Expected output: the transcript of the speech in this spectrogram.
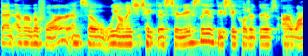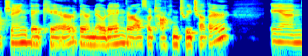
than ever before. And so we all need to take this seriously. These stakeholder groups are watching, they care, they're noting, they're also talking to each other. And,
